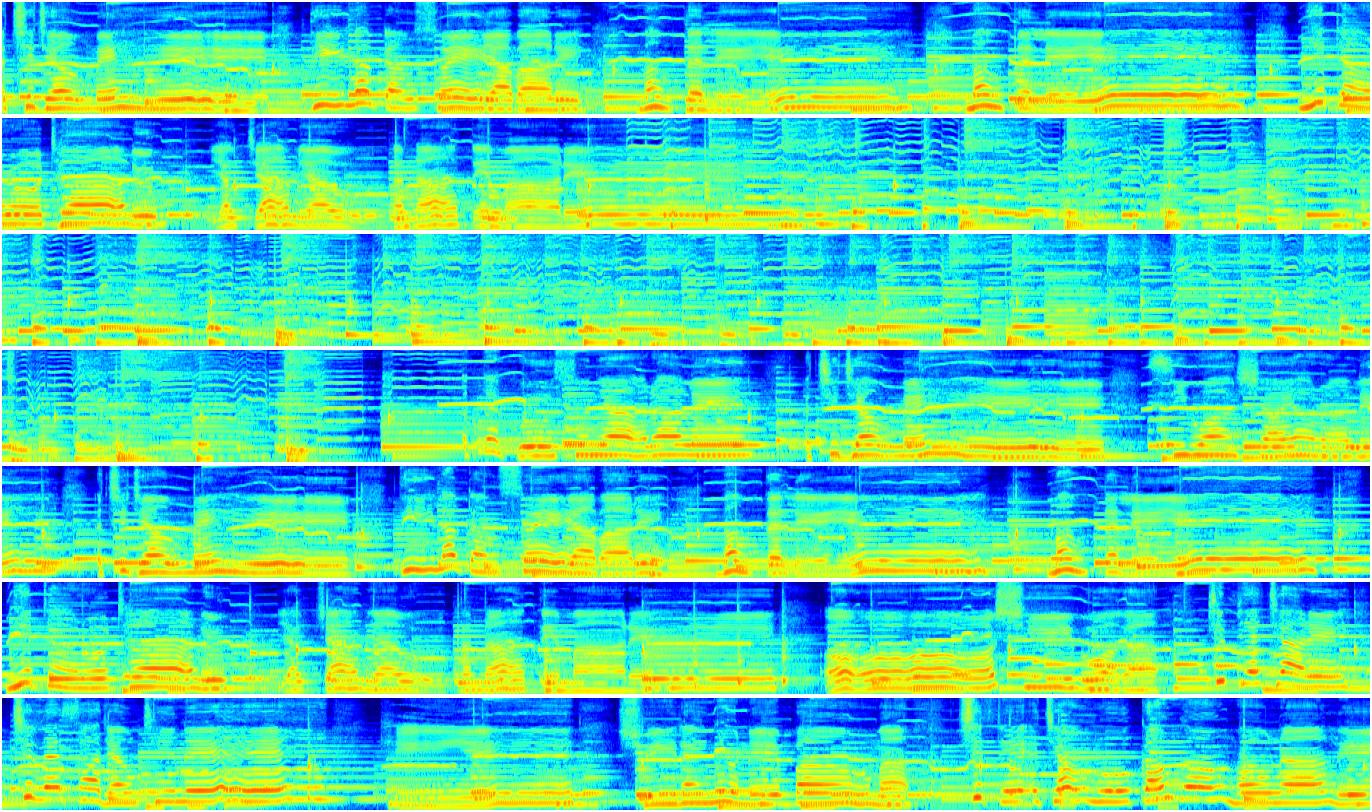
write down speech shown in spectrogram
အချစ်ကြောင့်မေဒီလောက်တောင်ဆွဲရပါတယ်မောက်တက်လေရေမောက်တက်လေရေမြစ်တာတော့ထားလို့ယောက်ျားများကိုတနာတင်ပါတယ် အသက်ကိုစွန့်ရတာလေအချစ်ကြောင့်မေစီဝါရှာရတာလေအချစ်ကြောင့်မေဒီလောက်တောင်ဆွဲရပါတယ်မောက်တက်လေရေမောက်တက်လေရေမြစ်တာတော့ထားလို့ယောက်ျားများကိုတနာတင်ပါတယ်အော်ရှိဘွားကဖြစ်ပြကြတယ်ချစ်လက်စားကြောင်ထင်နေခင် ရဲ့ရွှေတိုင်းမြို့နယ်ပေါင်းမှာချစ်တဲ့အကြောင်းကိုကောင်းကောင်းမောင်နာလေ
